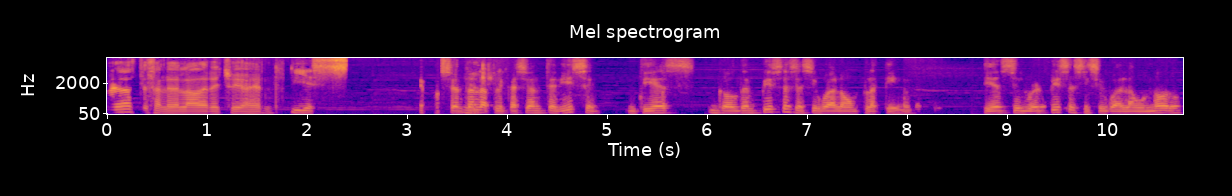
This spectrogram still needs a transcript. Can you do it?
monedas, te sale del lado derecho ya el... Yes. Que por cierto, en la aplicación te dice 10 golden pieces es igual a un platino. 10 silver pieces es igual a un oro.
